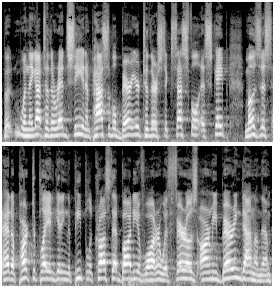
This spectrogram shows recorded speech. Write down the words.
but when they got to the Red Sea, an impassable barrier to their successful escape, Moses had a part to play in getting the people across that body of water with Pharaoh's army bearing down on them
